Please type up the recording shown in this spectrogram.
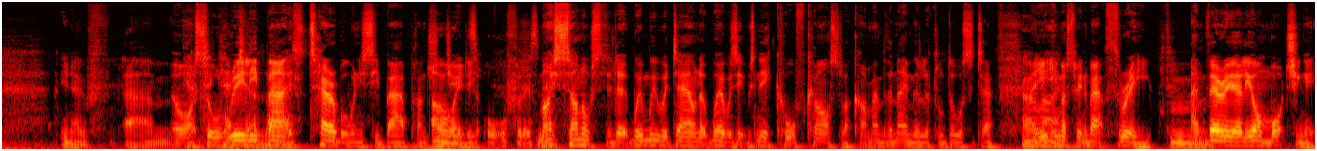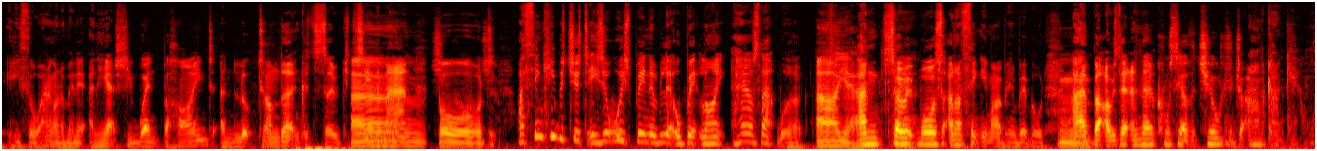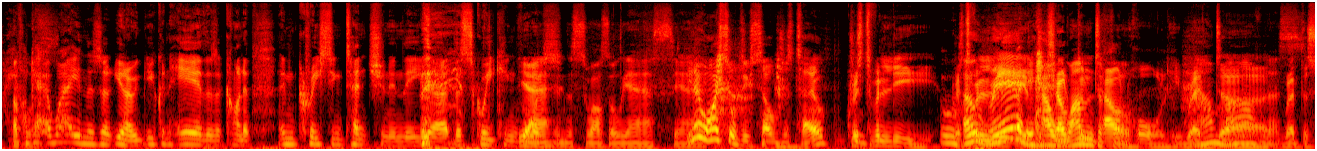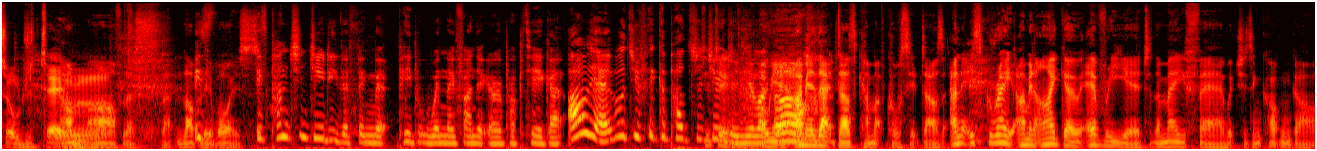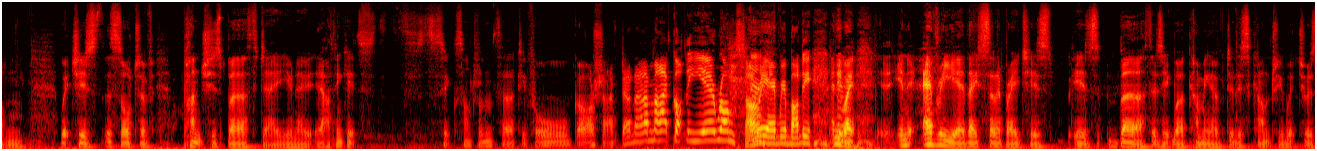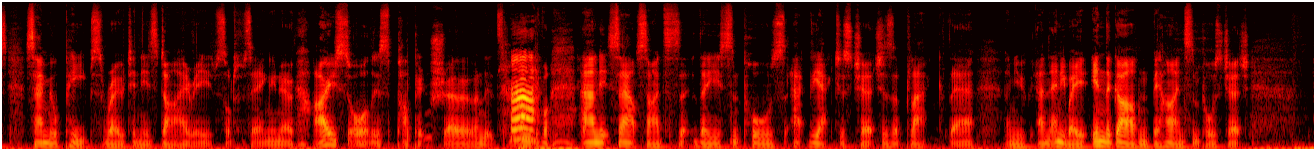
you know, um, Oh, I saw really bad. It's terrible when you see bad Punch and Oh, Judy. it's awful, isn't My it? son also did it when we were down at where was it? It was near Corfe Castle. I can't remember the name of the little Dorset town. and he, he Oh, right. Hmm. must have been about three. And very early on, watching it, he thought, "Hang on a minute," and he actually went behind and looked under and could so could see the Oh, man. bored. I think he was just. He's always been a little bit like, "How's that work?" Ah, yeah, And so yeah. it was, and I think he might have been a bit bored. Uh, but I was there, and then of course the other children. Oh, I'm going, get away, Of I'll get away. And there's a, you know, you can hear there's a kind of increasing tension in the uh, the squeaking Yeah, voice. in the swazzle, yes, yeah. You know, I still do Soldier's Tale. Christopher Lee. Christopher Oh, really? Lee at How Cheltenham wonderful. Town Hall. He read How uh, read the Soldier's Tale. How marvellous that lovely Is- voice. Is Punch and Judy the thing that people, when they find out you're a puppeteer, go, "Oh yeah, what do you think of Punch and Judy?" And you're like, oh yeah, I "Oh." mean that does come up. Of course, it does, and it's great. I mean, I go every year to the May Fayre, which is in Covent Garden, which is the sort of Punch's birthday. You know, I think it's 634. Gosh, I've done. I might have got the year wrong. Sorry, everybody. Anyway, in every year they celebrate his his birth, as it were, coming over to this country, which was Samuel Pepys wrote in his diary, sort of saying, you know, I saw this puppet show and it's wonderful, and it's outside the St Paul's the Actors Church. There's a plaque there, and you and anyway in the garden behind St Paul's Church.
